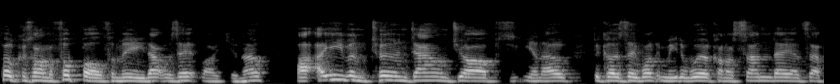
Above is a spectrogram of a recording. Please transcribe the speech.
focus on the football for me. That was it. Like you know, I, I, even turned down jobs, you know, because they wanted me to work on a Sunday and stuff,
